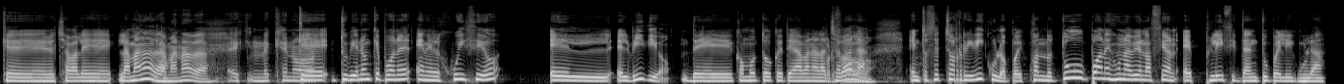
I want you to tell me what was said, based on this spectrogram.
que los chavales, la manada. La manada, es, es que no... Que tuvieron que poner en el juicio el, el vídeo de cómo toqueteaban a la Por chavala. favor. Entonces esto es ridículo, pues cuando tú pones una violación explícita en tu película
